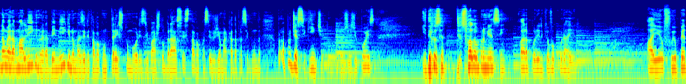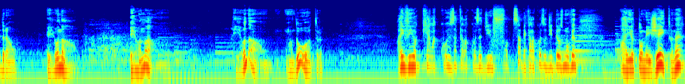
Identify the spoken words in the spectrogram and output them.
Não era maligno, era benigno, mas ele estava com três tumores debaixo do braço. Ele estava com a cirurgia marcada para segunda, para o dia seguinte, do, dois dias depois. E Deus, Deus falou para mim assim: Ora por ele que eu vou curar ele. Aí eu fui o Pedrão. Eu não. Eu não. Eu não, manda o outro. Aí veio aquela coisa, aquela coisa de, sabe, aquela coisa de Deus movendo. Aí eu tomei jeito, né?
